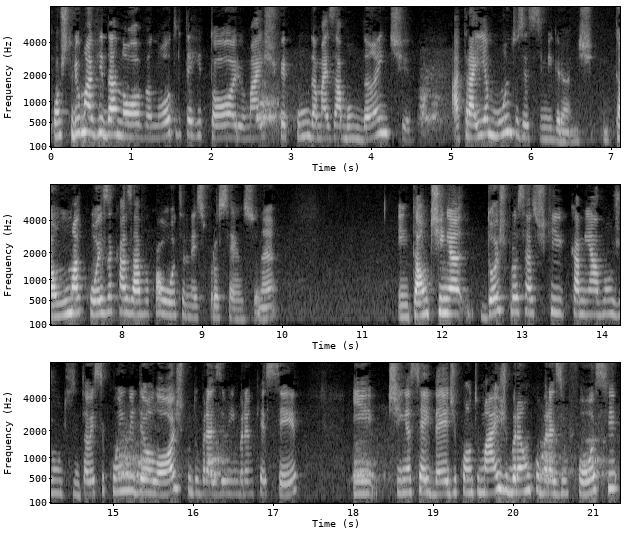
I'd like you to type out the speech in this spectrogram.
construir uma vida nova no outro território, mais fecunda, mais abundante, atraía muitos esses imigrantes. Então, uma coisa casava com a outra nesse processo, né? Então, tinha dois processos que caminhavam juntos. Então, esse cunho ideológico do Brasil embranquecer e tinha-se a ideia de quanto mais branco o Brasil fosse,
